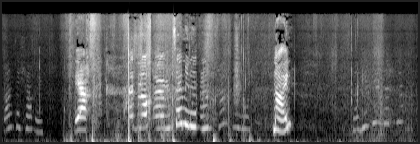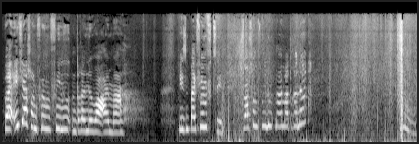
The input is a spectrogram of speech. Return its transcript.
20 habe ich. Ja. Also noch ähm, 10 Minuten. Nein. Weil ich ja schon 5 Minuten drin war einmal. Wir sind bei 15. Ich war 5 Minuten einmal drin. Hm.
